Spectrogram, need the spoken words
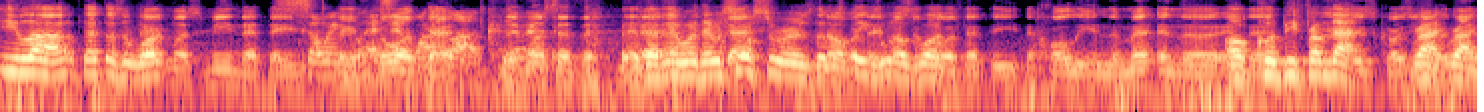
Ila, if that doesn't That work. must mean that they, Sewing they class at thought that they must have. That they were- they were sorcerers, there no, was but things, they must knows have what. thought that the the holy in the me- in the in Oh, the, could be from that. Right, right, right,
